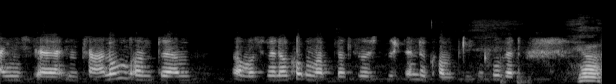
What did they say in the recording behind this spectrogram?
eigentlich äh, in Planung und ähm, da müssen wir nur gucken, ob das zustande kommt, diesen Covid. Ja,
